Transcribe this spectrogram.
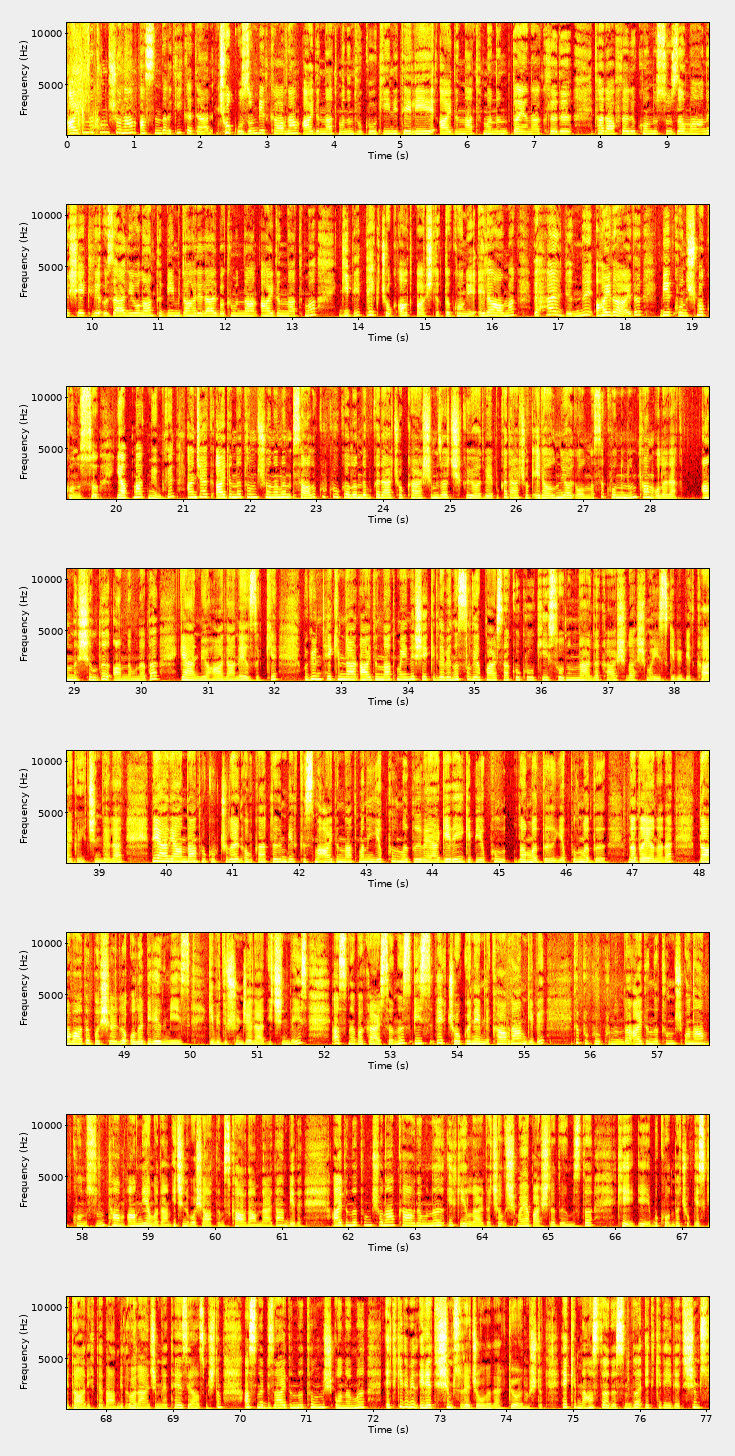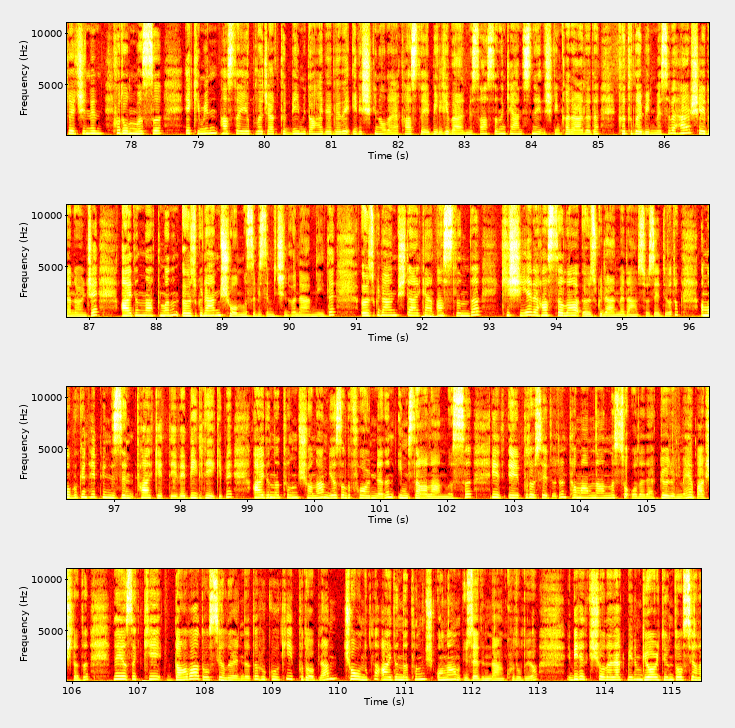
Aydınlatılmış onam aslında hakikaten çok uzun bir kavram. Aydınlatmanın hukuki niteliği, aydınlatmanın dayanakları, tarafları, konusu, zamanı, şekli, özelliği olan tıbbi müdahaleler bakımından aydınlatma gibi pek çok alt başlıkta konuyu ele almak ve her birini ayrı ayrı bir konuşma konusu yapmak mümkün. Ancak aydınlatılmış onamın sağlık hukuku alanında bu kadar çok karşımıza çıkıyor ve bu kadar çok ele alınıyor olması konunun tam olarak anlaşıldığı anlamına da gelmiyor hala ne yazık ki. Bugün hekimler aydınlatmayı ne şekilde ve nasıl yaparsak hukuki sorunlarla karşılaşmayız gibi bir kaygı içindeler. Diğer yandan hukukçuların, avukatların bir kısmı aydınlatmanın yapılmadığı veya gereği gibi yapılamadığı, yapılmadığına dayanarak davada başarılı olabilir miyiz gibi düşünceler içindeyiz. Aslına bakarsanız biz pek çok önemli kavram gibi tıp hukukunun da aydınlatılmış onam konusunu tam anlayamadan içini boşalttığımız kavramlardan biri. Aydınlatılmış onam kavramını ilk yıllarda çalışmaya başladığımızda ki e, bu konuda çok eski tarihte ben bir öğrencimle tez yazmıştım. Aslında biz aydınlatılmış onamı etkili bir iletişim süreci olarak görmüştük. Hekimle hasta arasında etkili iletişim sürecinin kurulması, hekimin hastaya yapılacak tıbbi müdahalelere ilişkin olarak hastaya bilgi vermesi, hastanın kendisine ilişkin kararlara katılabilmesi aydınlatılabilmesi ve her şeyden önce aydınlatmanın özgülenmiş olması bizim için önemliydi. Özgülenmiş derken aslında kişiye ve hastalığa özgülenmeden söz ediyorduk. Ama bugün hepimizin fark ettiği ve bildiği gibi aydınlatılmış olan yazılı formların imzalanması bir e, prosedürün tamamlanması olarak görülmeye başladı. Ne yazık ki dava dosyalarında da hukuki problem çoğunlukla aydınlatılmış onam üzerinden kuruluyor. Bilirkişi olarak benim gördüğüm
